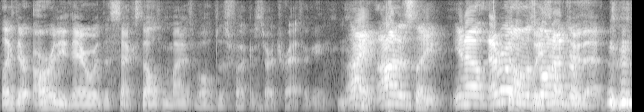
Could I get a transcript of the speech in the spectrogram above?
like they're already there with the sex dolls. We might as well just fucking start trafficking. All right, honestly, you know, everyone Don't, was please going don't after. do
